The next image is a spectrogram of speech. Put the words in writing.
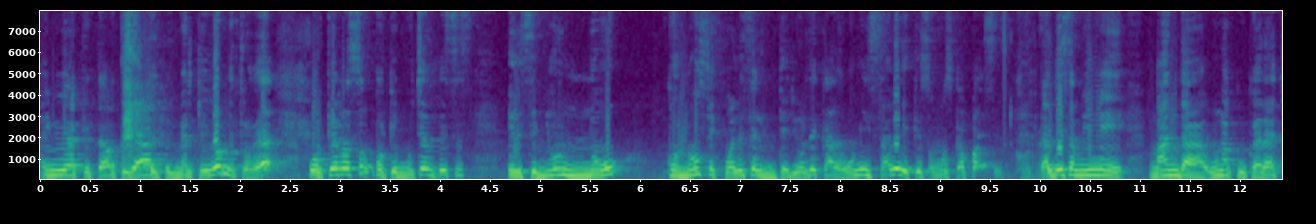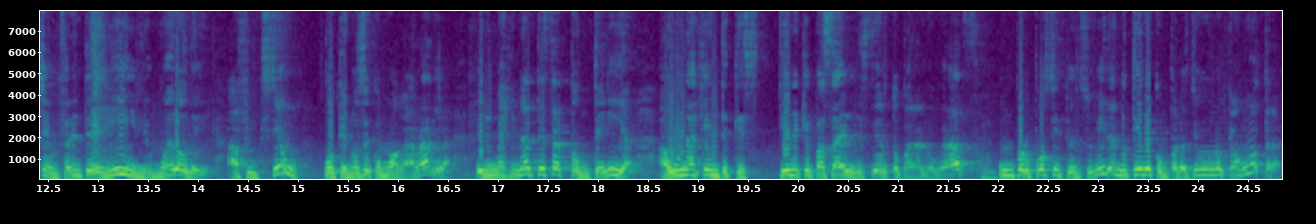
ahí me hubiera quedado tirada al primer kilómetro, ¿verdad? ¿Por qué razón? Porque muchas veces el Señor no conoce cuál es el interior de cada uno y sabe de qué somos capaces. Tal vez a mí me manda una cucaracha enfrente de mí y me muero de aflicción porque no sé cómo agarrarla. Pero imagínate esa tontería a una gente que tiene que pasar el desierto para lograr un propósito en su vida, no tiene comparación uno con otra.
